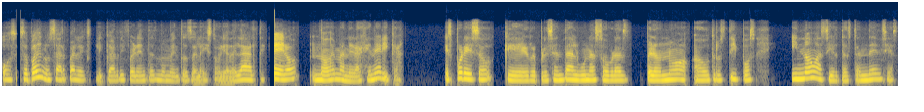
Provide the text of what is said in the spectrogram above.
o se pueden usar para explicar diferentes momentos de la historia del arte, pero no de manera genérica. Es por eso que representa algunas obras, pero no a otros tipos y no a ciertas tendencias.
